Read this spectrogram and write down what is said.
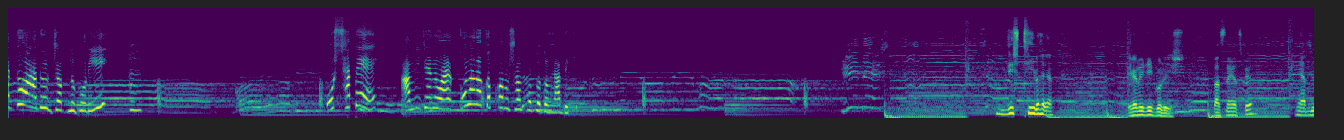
এত আদর যত্ন করি ওর সাথে আমি যেন আর কোন রকম কোনো সম্পর্ক তো না দেখি। দৃষ্টি ভাইয়া। এখানে কি করিস? ক্লাস নেই আজকে? হ্যাঁ আপনি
